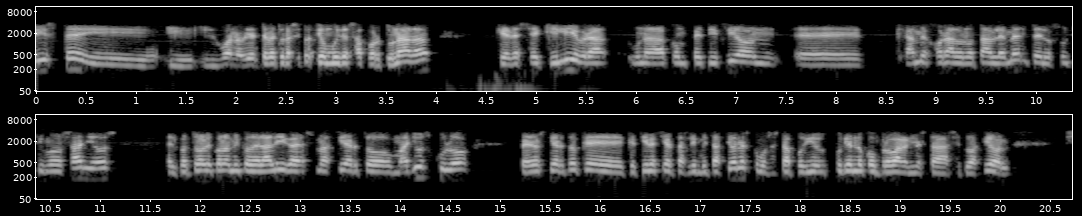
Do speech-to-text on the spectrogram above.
triste y, bueno, evidentemente una situación muy desafortunada que desequilibra una competición eh, que ha mejorado notablemente en los últimos años. El control económico de la liga es un acierto mayúsculo. pero es cierto que, tiene ciertas limitaciones, como se está pudi- pudiendo comprobar en esta situación.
